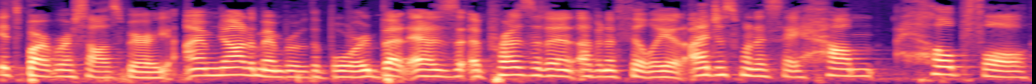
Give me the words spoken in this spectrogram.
It's Barbara Salisbury. I'm not a member of the board, but as a president of an affiliate, I just want to say how helpful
